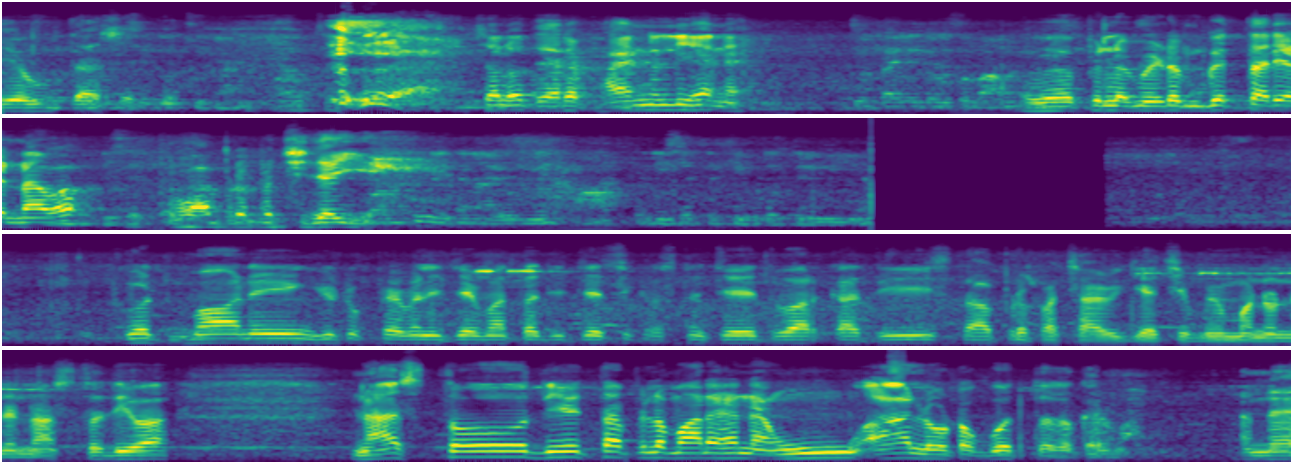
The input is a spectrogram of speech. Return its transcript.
એવું થશે ચલો ત્યારે ફાઇનલી હે ને. હવે પેલા મેડમ ગત્તા રહ્યા નાવા. હવે આપણે પછી જઈએ. Good morning, YouTube family. જય માતાજી, જય શ્રી કૃષ્ણ, જય દ્વારકાધીશ. તો આપણે પાછા આવી ગયા છીએ મહેમાનોને નાસ્તો દેવા. નાસ્તો દેતા પેલા મારે હે ને, હું આ લોટો ગોતતો હતો ઘરમાં. અને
